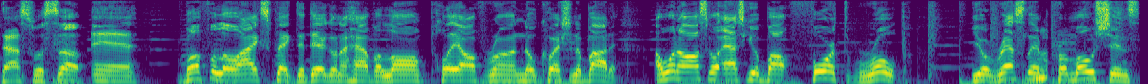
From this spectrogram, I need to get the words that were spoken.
That's what's up. And Buffalo, I expect that they're going to have a long playoff run, no question about it. I want to also ask you about Fourth Rope, your wrestling mm-hmm. promotions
